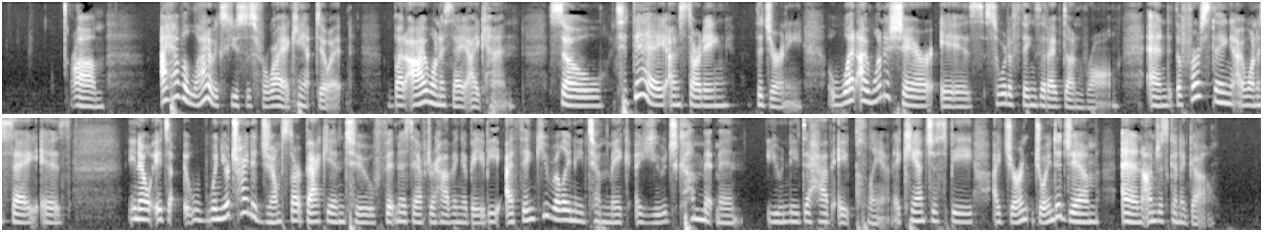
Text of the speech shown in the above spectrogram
Um, I have a lot of excuses for why I can't do it, but I want to say I can. So today I'm starting the journey. What I want to share is sort of things that I've done wrong. And the first thing I want to say is, you know, it's when you're trying to jumpstart back into fitness after having a baby, I think you really need to make a huge commitment. You need to have a plan. It can't just be, I joined a gym and I'm just going to go.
